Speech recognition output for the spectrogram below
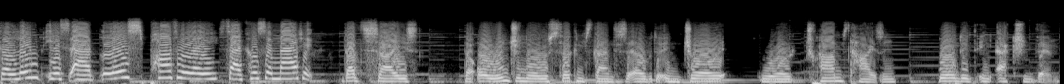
the limp is at least partly psychosomatic. That says the original circumstances of the injury were traumatizing, wounded in action then.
